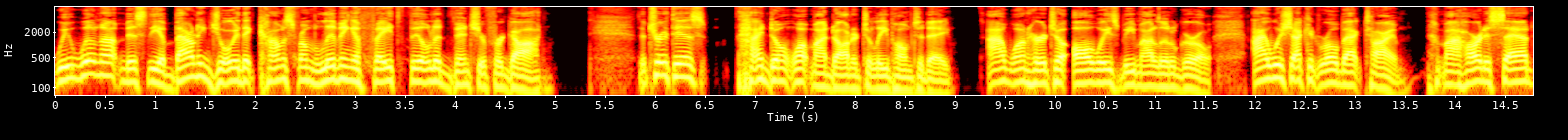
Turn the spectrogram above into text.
We will not miss the abounding joy that comes from living a faith filled adventure for God. The truth is, I don't want my daughter to leave home today. I want her to always be my little girl. I wish I could roll back time. My heart is sad,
